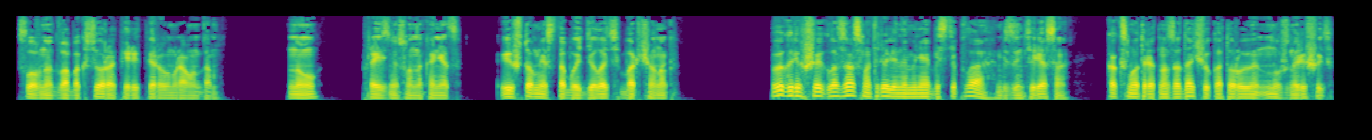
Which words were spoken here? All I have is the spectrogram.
словно два боксера перед первым раундом. «Ну», — произнес он наконец, — «и что мне с тобой делать, борчонок?» Выгоревшие глаза смотрели на меня без тепла, без интереса, как смотрят на задачу, которую нужно решить.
